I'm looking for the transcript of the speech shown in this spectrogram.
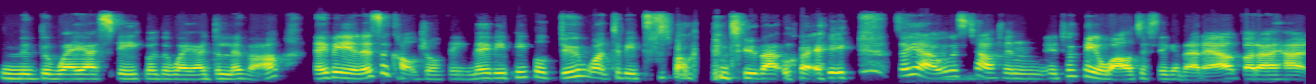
the way i speak or the way i deliver. Maybe it is a cultural thing. Maybe people do want to be spoken to that way. So yeah it was mm-hmm. tough and it took me a while to figure that out but i had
